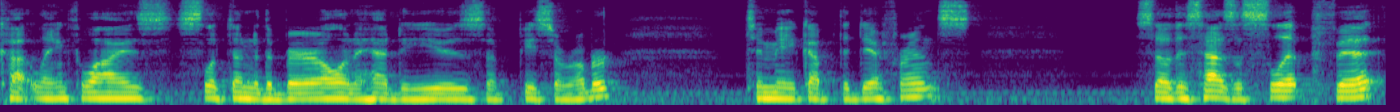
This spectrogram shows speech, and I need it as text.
cut lengthwise, slipped under the barrel, and I had to use a piece of rubber to make up the difference. So this has a slip fit,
